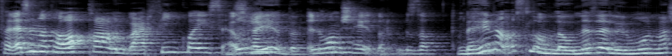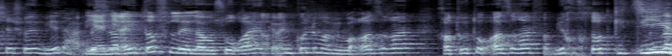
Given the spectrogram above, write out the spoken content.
فلازم نتوقع ونبقى عارفين كويس قوي هيقدر. إن هو مش هيقدر. بالظبط. ده هنا أصلا لو نزل المول ماشي شوية بيتعب. يعني. أي طفل لو صغير كمان كل ما بيبقى أصغر خطوته أصغر فبياخد خطوات كتير.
